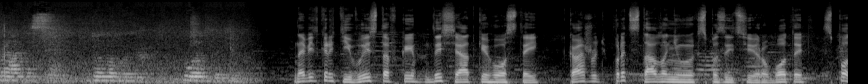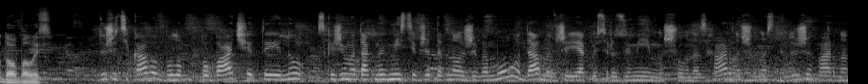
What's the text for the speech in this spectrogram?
братися до нових подвигів. На відкритті виставки десятки гостей. Кажуть, представлені у експозиції роботи сподобались. Дуже цікаво було побачити. Ну, скажімо так, ми в місті вже давно живемо. Да, ми вже якось розуміємо, що у нас гарно, що у нас не дуже гарно.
